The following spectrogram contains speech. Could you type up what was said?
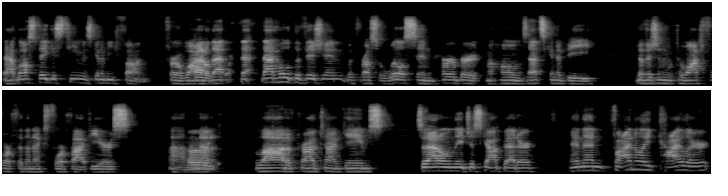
that Las Vegas team is going to be fun for a while. That that that whole division with Russell Wilson, Herbert, Mahomes, that's going to be division to watch for for the next four or five years. Um, a lot of primetime games. So that only just got better. And then finally, Kyler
